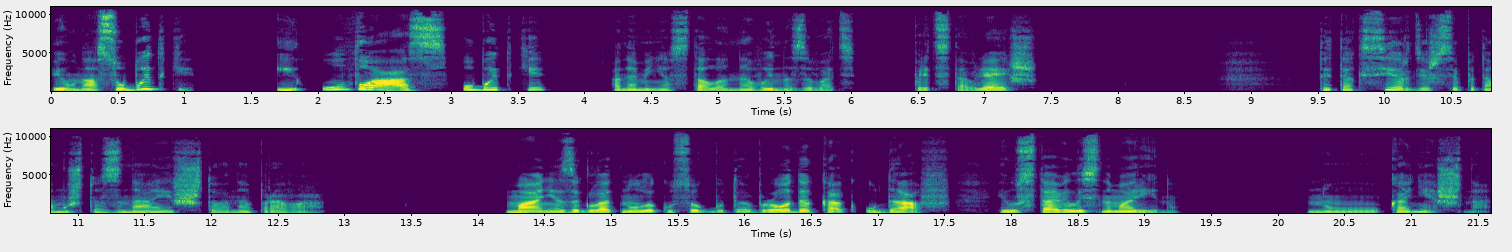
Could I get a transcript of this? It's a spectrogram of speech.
И у нас убытки. И у вас убытки. Она меня стала на «вы» называть. Представляешь? Ты так сердишься, потому что знаешь, что она права. Маня заглотнула кусок бутерброда, как удав, и уставилась на Марину. «Ну, конечно».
